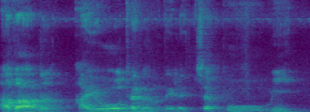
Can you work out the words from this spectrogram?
അതാണ് അയോധനം നിലച്ച ഭൂമി.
